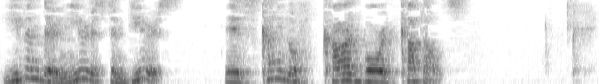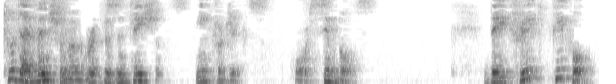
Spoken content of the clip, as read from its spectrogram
even their nearest and dearest is kind of cardboard cutouts, two-dimensional representations, introjects, or symbols. They treat people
